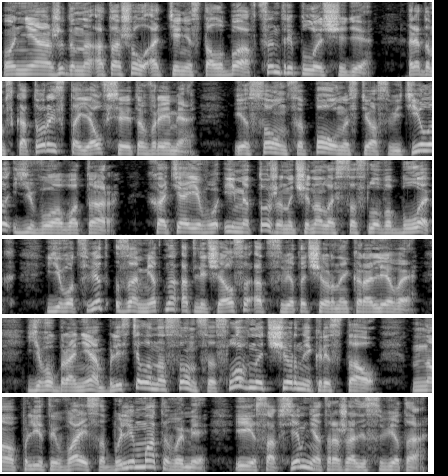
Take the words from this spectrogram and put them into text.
Он неожиданно отошел от тени столба в центре площади, рядом с которой стоял все это время, и солнце полностью осветило его аватар. Хотя его имя тоже начиналось со слова «Блэк», его цвет заметно отличался от цвета Черной Королевы. Его броня блестела на солнце, словно черный кристалл, но плиты Вайса были матовыми и совсем не отражали света.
